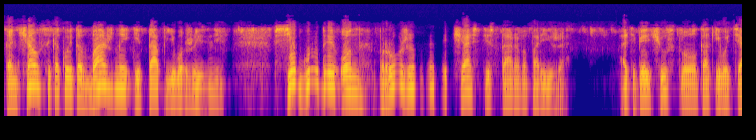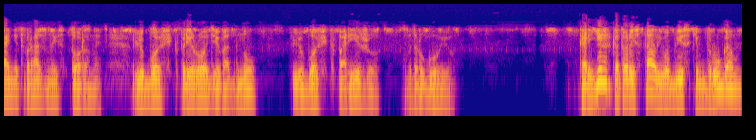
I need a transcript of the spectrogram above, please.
кончался какой-то важный этап его жизни. Все годы он прожил в этой части старого Парижа, а теперь чувствовал, как его тянет в разные стороны. Любовь к природе в одну, любовь к Парижу в другую. Карьер, который стал его близким другом,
